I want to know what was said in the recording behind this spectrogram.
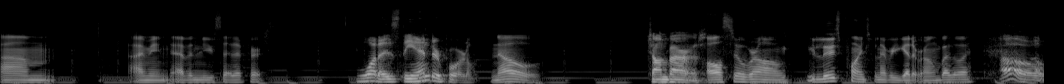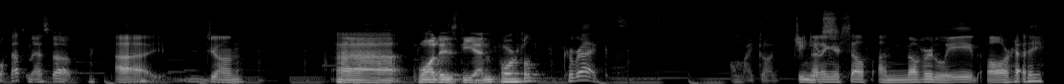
Um, I mean, Evan, you said it first. What is the Ender Portal? No, John Barrett. also wrong. You lose points whenever you get it wrong. By the way. Oh, that's messed up. Uh, John, Uh, what is the end portal? correct. Oh my god, Getting genius. yourself another lead already.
